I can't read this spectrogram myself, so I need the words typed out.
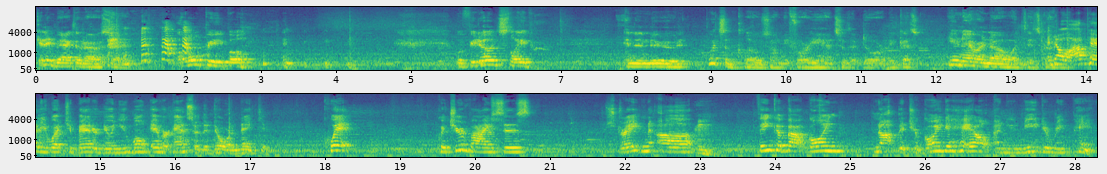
getting back to what I was saying. Old people. well, if you don't sleep in the nude, put some clothes on before you answer the door because you never know what it's going to No, to I'll tell you what you better do, and you won't ever answer the door naked. Quit. Quit your vices. Straighten up. Mm. Think about going, not that you're going to hell and you need to repent.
